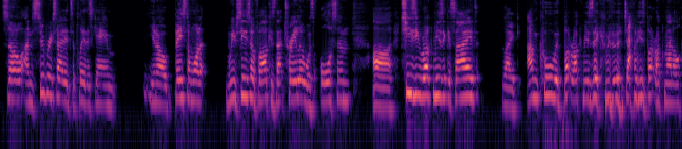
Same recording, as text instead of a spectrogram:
So I'm super excited to play this game. You know, based on what we've seen so far, because that trailer was awesome. Uh, cheesy rock music aside, like I'm cool with butt rock music, with Japanese butt rock metal.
